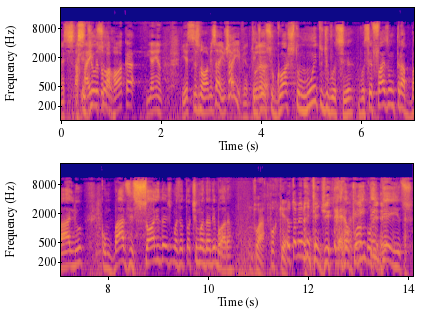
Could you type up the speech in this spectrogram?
A saída Edilson, do Barroca e, a, e, esses nomes aí, o Jair Ventura. Edilson, gosto muito de você. Você faz um trabalho com bases sólidas, mas eu tô te mandando embora. Ué, por quê? Eu também não entendi. É, eu, queria entender isso.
